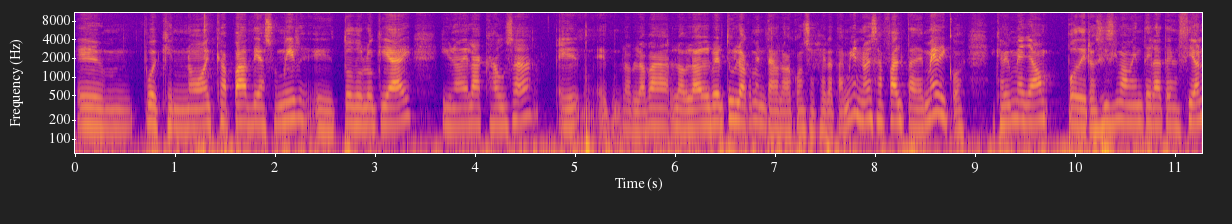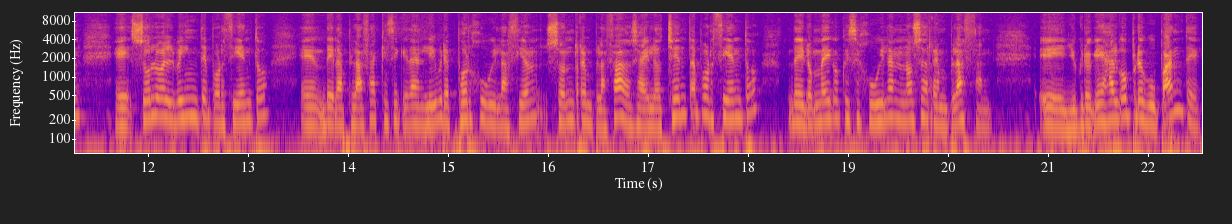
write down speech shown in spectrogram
eh, pues que no es capaz de asumir eh, todo lo que hay y una de las causas, lo, hablaba, Alberto y lo ha comentado la consejera también, ¿no? Esa falta de médicos. Es que a mí me ha llamado poderosísimamente la atención, solo el 20% eh, de las plazas que se quedan libres por jubilación son reemplazadas. O sea, el 80% de los médicos que se jubilan no se reemplazan. Eh, yo creo que es algo preocupante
